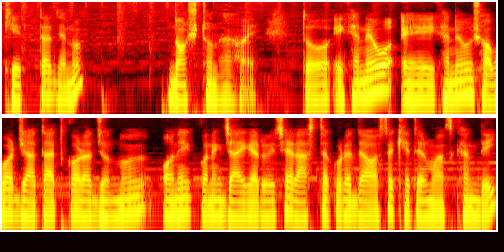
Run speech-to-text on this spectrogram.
ক্ষেতটা যেন নষ্ট না হয়। তো এখানেও এখানেও সবার যাতায়াত করার জন্য অনেক অনেক জায়গা রয়েছে। রাস্তা করে দেওয়া আছে ক্ষেতের মাঝখান দিয়েই।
